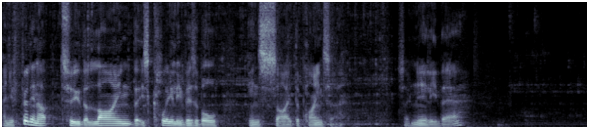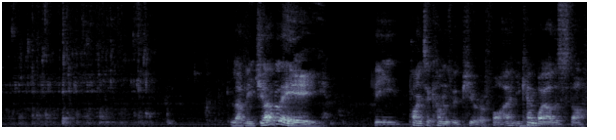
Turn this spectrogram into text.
and you're filling up to the line that is clearly visible inside the pinter. So nearly there. Lovely jubbly. The pinter comes with purifier. You can buy other stuff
